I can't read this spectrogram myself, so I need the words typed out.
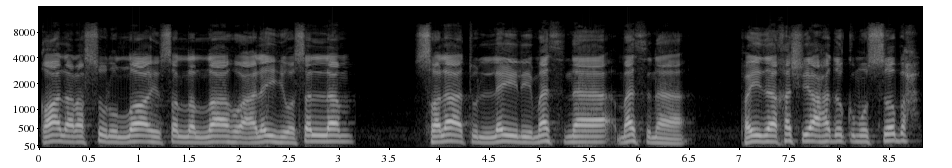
قال رسول الله صلى الله عليه وسلم صلاة الليل مثنى مثنى. فإذا خشي أحدكم الصبح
